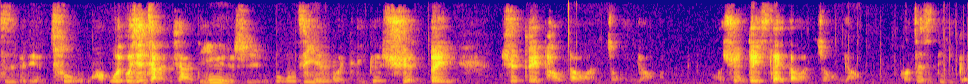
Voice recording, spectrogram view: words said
式有点错误哈。我我先讲一下，第一个就是我我自己认为，第一个选对选对跑道很重要，选对赛道很重要，好，这是第一个。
